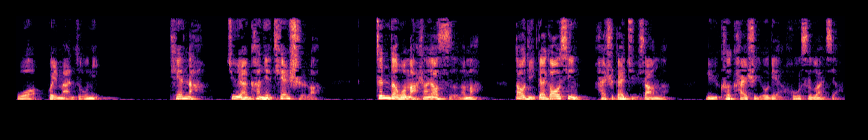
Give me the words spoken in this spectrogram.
我会满足你。天哪，居然看见天使了！真的，我马上要死了吗？到底该高兴还是该沮丧呢？旅客开始有点胡思乱想。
